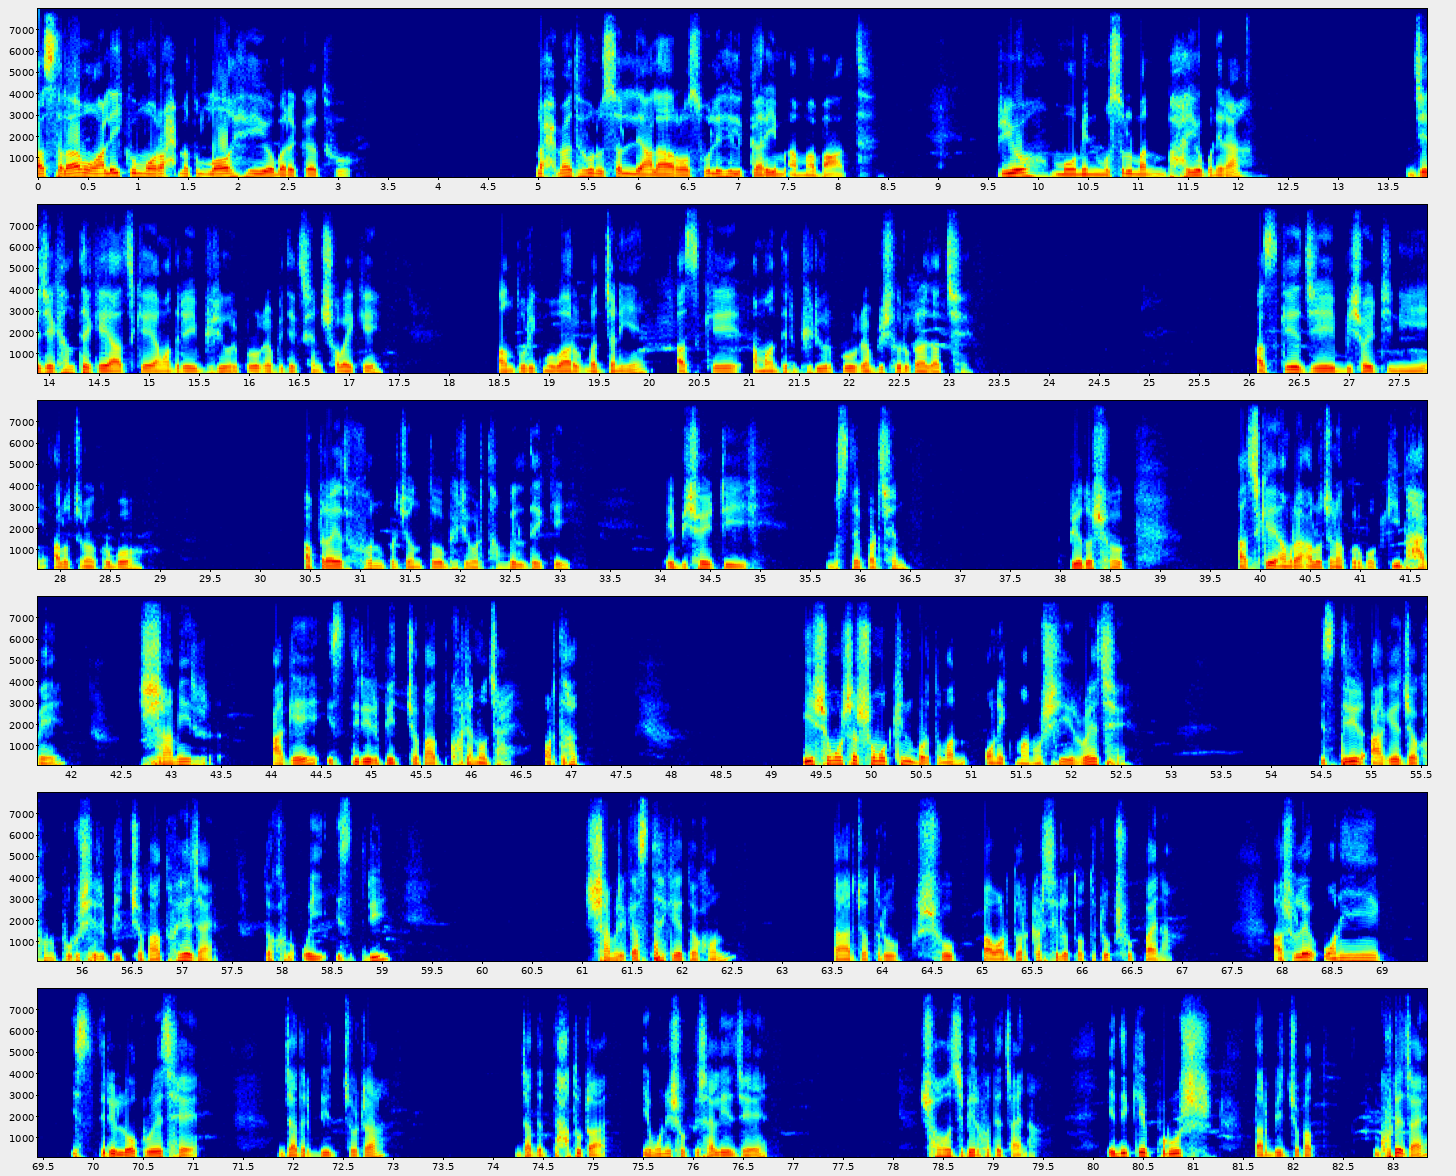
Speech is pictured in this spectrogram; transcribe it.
আসসালামু আলাইকুম ওরহমতুল্লাহি ওবরকাতুহু নাহমাদুহু নুসাল্লি আলা রসুলিহিল করিম, আম্মা বাদ। প্রিয় মুমিন মুসলমান ভাই বোনেরা, যে যেখান থেকে আজকে আমাদের এই ভিডিওর প্রোগ্রামটি দেখছেন সবাইকে আন্তরিক মোবারকবাদ জানিয়ে আজকে আমাদের ভিডিওর প্রোগ্রামটি শুরু করা যাচ্ছে। আজকে যে বিষয়টি নিয়ে আলোচনা করব আপনারা এতক্ষণ পর্যন্ত ভিডিওর থাম্বেল দেখেই এই বিষয়টি বুঝতে পারছেন। প্রিয় দর্শক, আজকে আমরা আলোচনা করব কীভাবে স্বামীর আগে স্ত্রীর বীর্যপাত ঘটানো যায়। অর্থাৎ এই সমস্যার সম্মুখীন বর্তমান অনেক মানুষই রয়েছে। স্ত্রীর আগে যখন পুরুষের বীর্যপাত হয়ে যায়, তখন ওই স্ত্রী স্বামীর কাছ থেকে তখন তার যতটুক সুখ পাওয়ার দরকার ছিল, ততটুক সুখ পায় না। আসলে অনেক স্ত্রী লোক রয়েছে যাদের বীর্যটা, যাদের ধাতুটা এমনই শক্তিশালী যে সহজ বের হতে চায় না। এদিকে পুরুষ তার বীর্যপাত ঘটে যায়,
